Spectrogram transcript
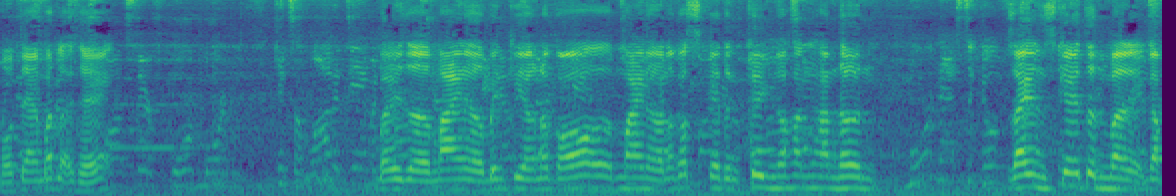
Một tên bất lợi thế. Bây giờ miner bên kia nó có miner nó có skeleton king, nó hăn hăn hơn giant skeleton mà lại gặp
